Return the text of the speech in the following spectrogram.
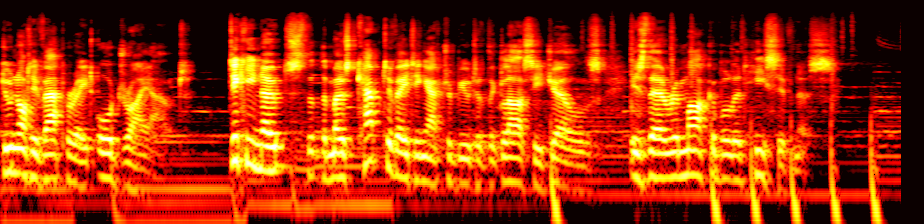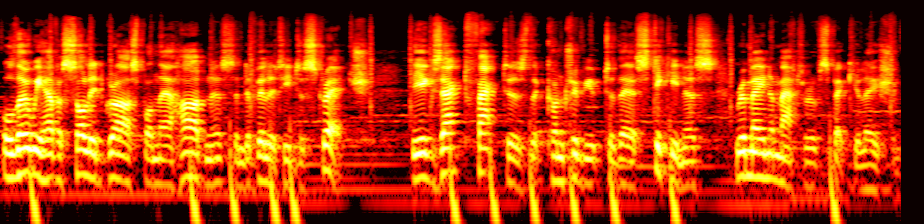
do not evaporate or dry out. Dickey notes that the most captivating attribute of the glassy gels is their remarkable adhesiveness. Although we have a solid grasp on their hardness and ability to stretch, the exact factors that contribute to their stickiness remain a matter of speculation.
